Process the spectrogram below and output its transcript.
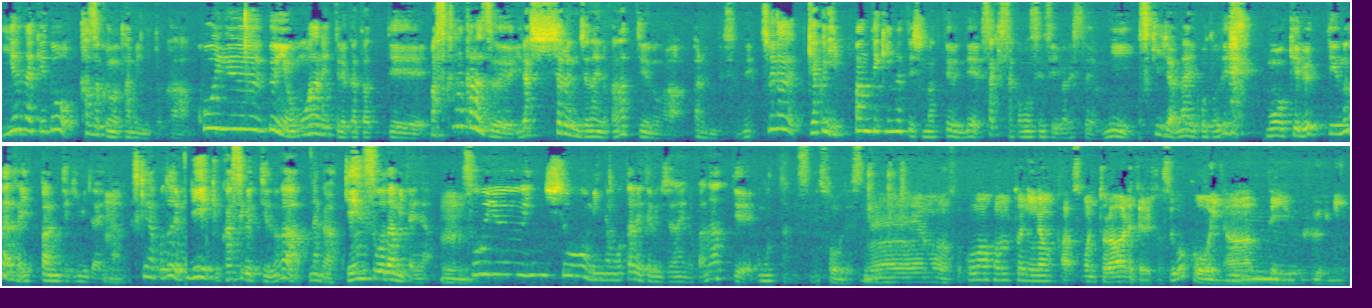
嫌だけど家族のためにとか、こういうふうに思われてる方って、まあ、少なからずいらっしゃるんじゃないのかなっていうのがあるんですよね。それが逆に一般的になってしまってるんで、さっき坂本先生言われてたように、好きじゃないことで 儲けるっていうのがなんか一般的みたいな、うん。好きなことで利益を稼ぐっていうのがなんか幻想だみたいな、うん。そういう印象をみんな持たれてるんじゃないのかなって思ったんですね。そうですね。もうそこは本当になんか、そこにとらわれてる人すごく多いなっていうふうに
